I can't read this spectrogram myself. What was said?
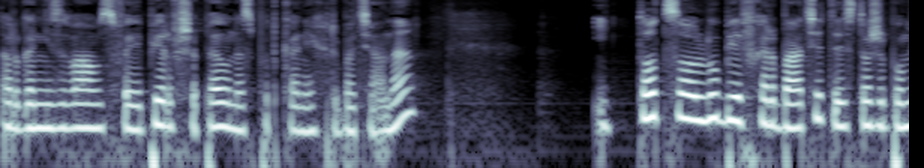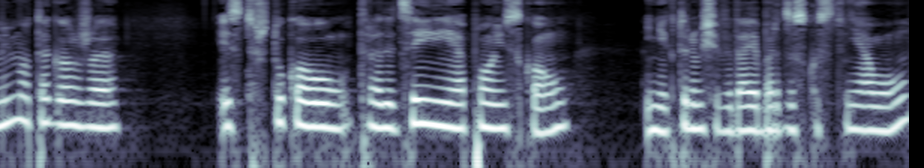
organizowałam swoje pierwsze pełne spotkanie herbaciane. I to, co lubię w herbacie, to jest to, że pomimo tego, że jest sztuką tradycyjnie japońską i niektórym się wydaje bardzo skostniałą,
